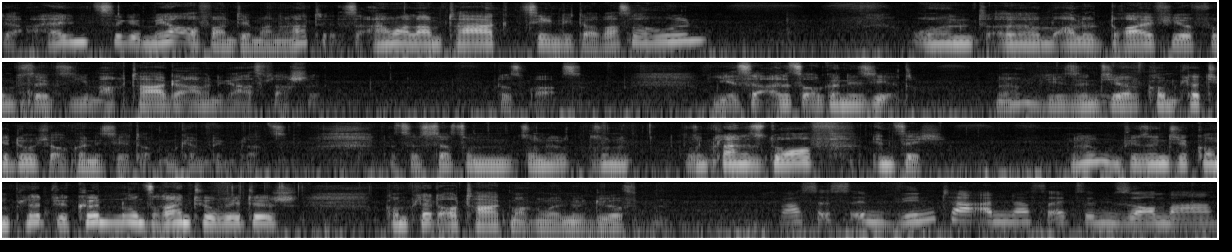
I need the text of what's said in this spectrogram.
Der einzige Mehraufwand, den man hat, ist einmal am Tag 10 Liter Wasser holen und ähm, alle drei, vier, fünf, sechs, sieben, acht Tage einmal eine Gasflasche. Das war's. Hier ist ja alles organisiert. Ne? Wir sind ja komplett hier durchorganisiert auf dem Campingplatz. Das ist ja so ein, so eine, so eine, so ein kleines Dorf in sich. Ne? Und wir sind hier komplett, wir könnten uns rein theoretisch komplett autark machen, wenn wir dürften. Was ist im Winter anders als im Sommer?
